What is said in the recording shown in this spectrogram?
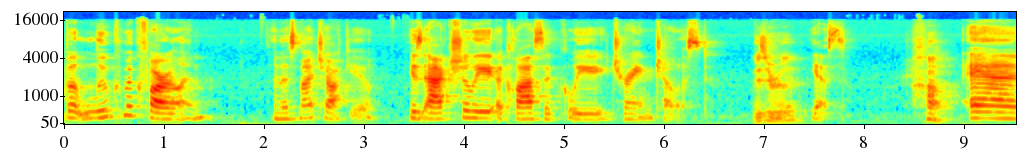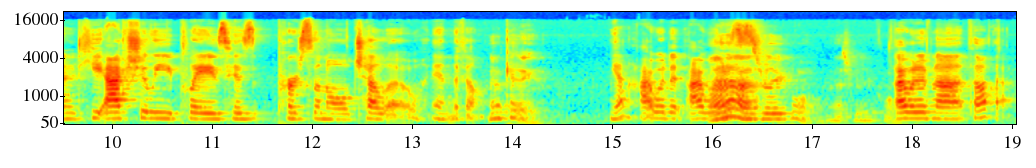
but Luke Macfarlane, and this might shock you, is actually a classically trained cellist. Is it really? Yes. Huh. And he actually plays his personal cello in the film. No kidding. Yeah, I would I ah, would. I would know. That's really cool. That's really cool. I would have not thought that.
